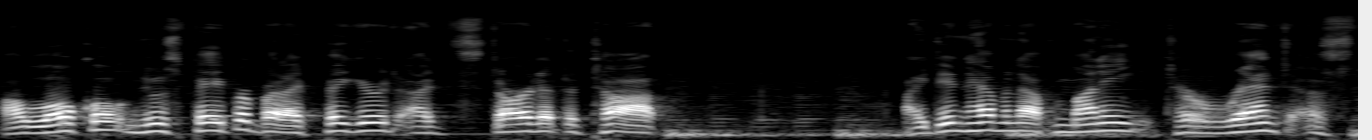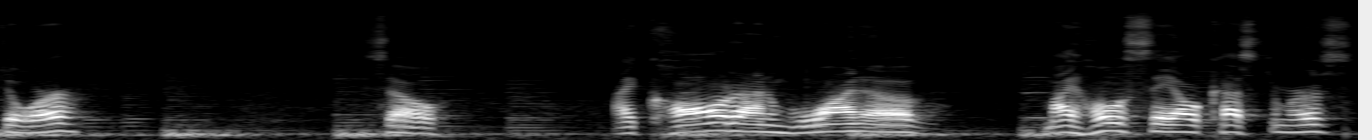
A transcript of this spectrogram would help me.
a local newspaper, but I figured I'd start at the top. I didn't have enough money to rent a store, So I called on one of my wholesale customers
